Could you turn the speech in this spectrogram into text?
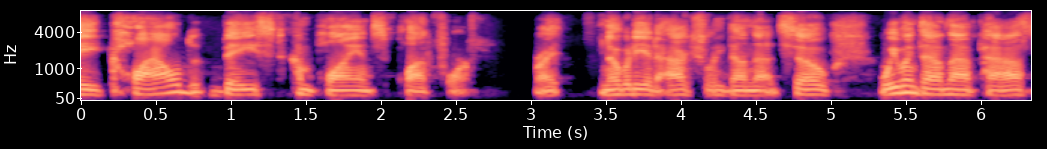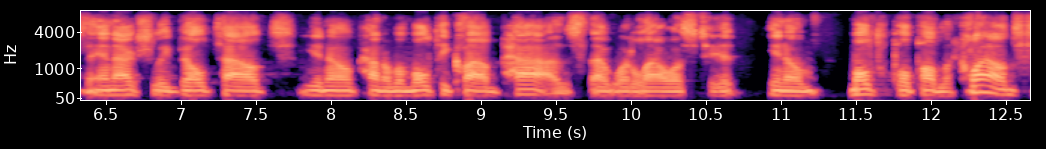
a cloud based compliance platform right? Nobody had actually done that. So we went down that path and actually built out, you know, kind of a multi-cloud paths that would allow us to hit, you know, multiple public clouds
